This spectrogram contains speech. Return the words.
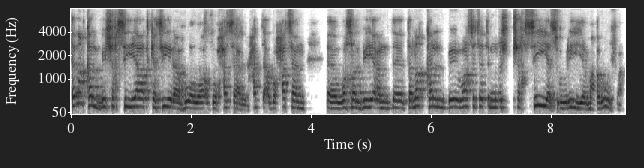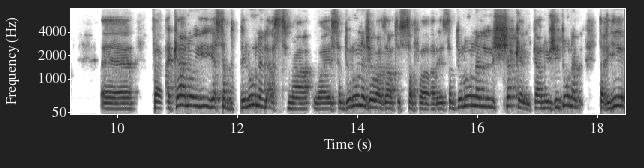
تنقل بشخصيات كثيرة هو وأبو حسن. حتى أبو حسن وصل به أن تنقل بواسطة إنه شخصية سورية معروفة. فكانوا يستبدلون الأسماء ويستبدلون جوازات السفر يستبدلون الشكل كانوا يجيدون تغيير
